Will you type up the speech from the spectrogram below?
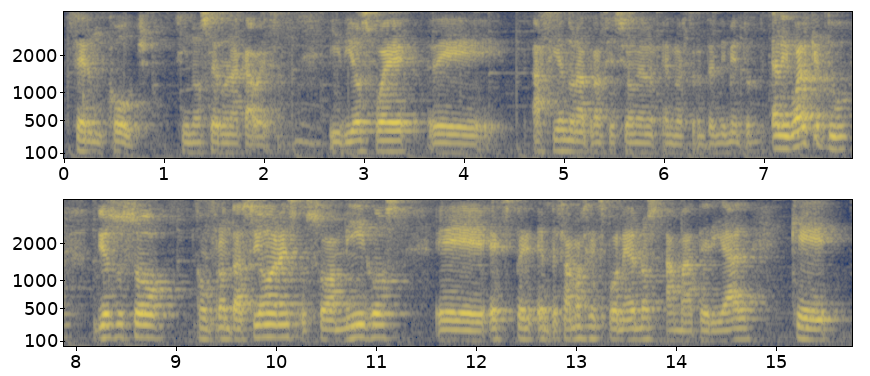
ser un coach, sino ser una cabeza. Y Dios fue haciendo una transición en, nuestro entendimiento. Al igual que tú, Dios usó confrontaciones, usó amigos, empezamos a exponernos a material que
